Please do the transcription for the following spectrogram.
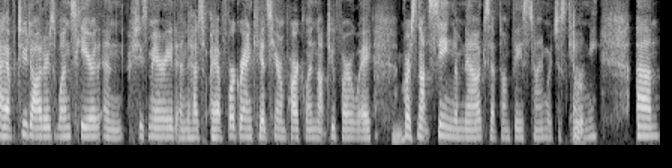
I have two daughters. One's here, and she's married, and has. I have four grandkids here in Parkland, not too far away. Mhm. Of course, not seeing them now except on Facetime, which is killing Sure. me. Um,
